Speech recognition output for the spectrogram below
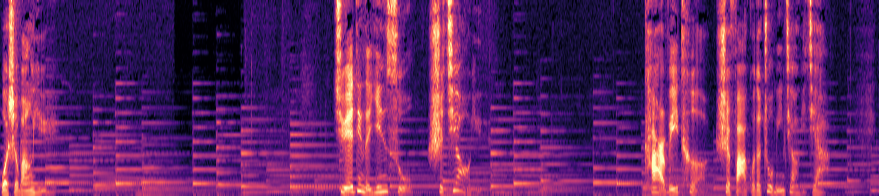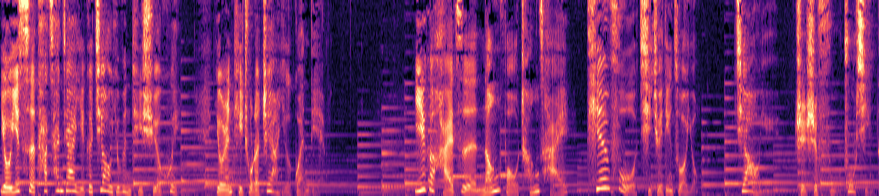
我是王宇。决定的因素是教育。卡尔维特是法国的著名教育家。有一次，他参加一个教育问题学会，有人提出了这样一个观点。一个孩子能否成才，天赋起决定作用，教育只是辅助性的。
